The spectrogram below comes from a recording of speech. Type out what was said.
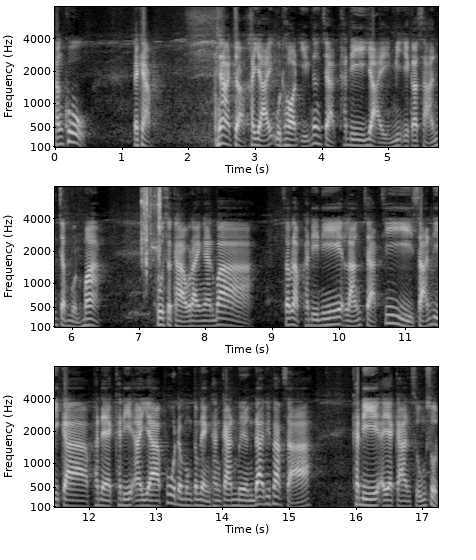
ทั้งคู่นะครับน่าจะขยายอุทธรณ์อีกเนื่องจากคดีใหญ่มีเอกสารจำนวนมาก ผู้สื่อข่าวรายงานว่าสำหรับคดีนี้หลังจากที่ศาลฎีกาแผนกคดีอาญาผู้ดำรงตำแหน่งทางการเมืองได้พิพากษา คดีอายการสูงสุด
